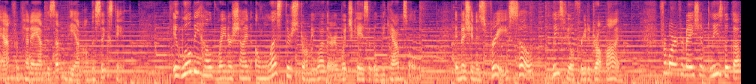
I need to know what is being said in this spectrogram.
and from 10 a.m. to 7 p.m. on the 16th. It will be held rain or shine unless there's stormy weather, in which case it will be canceled. Admission is free, so please feel free to drop by. For more information, please look up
